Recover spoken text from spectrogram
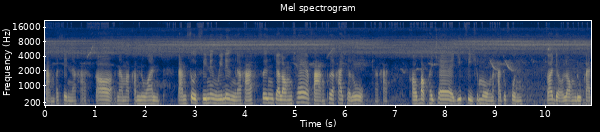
สามเปอร์เซ็นต์นะคะ ก็นำมาคำนวณตามสูตร C หนึ่ง V หนึ่งนะคะ ซึ่งจะลองแช่ฟางเพื่อฆ่าเชื้อโรคนะคะ เขาบอกให้แช่ยี่บสี่ชั่วโมงนะคะ ทุกคน ก็เดี๋ยวลองดูกัน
